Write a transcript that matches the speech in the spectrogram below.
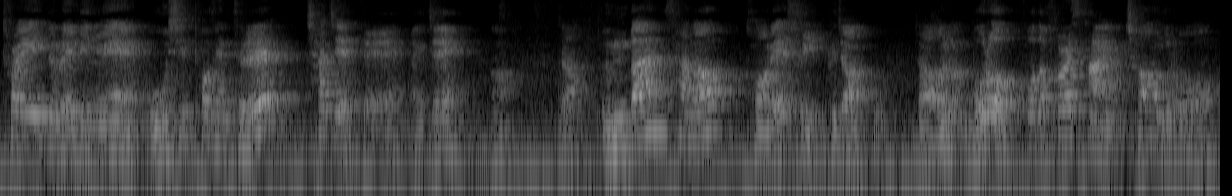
트레이드 레비뉴의 50%를 차지했대 알겠지? 어. 자 음반 산업 거래 수익 그죠? 자 얼마 뭐로 for the first time 처음으로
